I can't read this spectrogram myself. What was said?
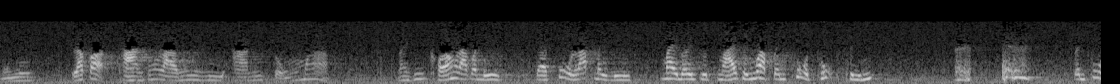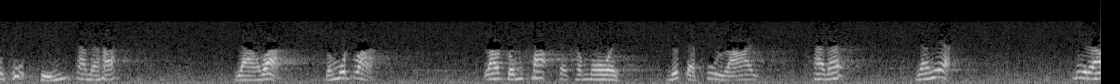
อย่างนี้ แล้วก็ทานของเรานี่มีอานิสงส์มากบางทีของเราก็ดี แต่ผู้รับไม่ดี ไม่บริสุทธิ์หมายถึงว่าเป็นผู้ทุศีลเป็นผู้ทุศีลใช่ไหมคะอย่างว่า สมมุติว่า เราสมพระแต่ขโมย หรือแต่ผู้ร้ายใช่ไหมอย่างเนี้ยนี่เรา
